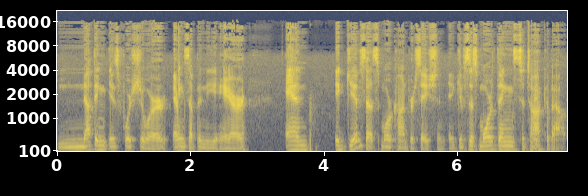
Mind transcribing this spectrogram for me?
nothing is for sure, everything's up in the air, and it gives us more conversation. It gives us more things to talk about.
